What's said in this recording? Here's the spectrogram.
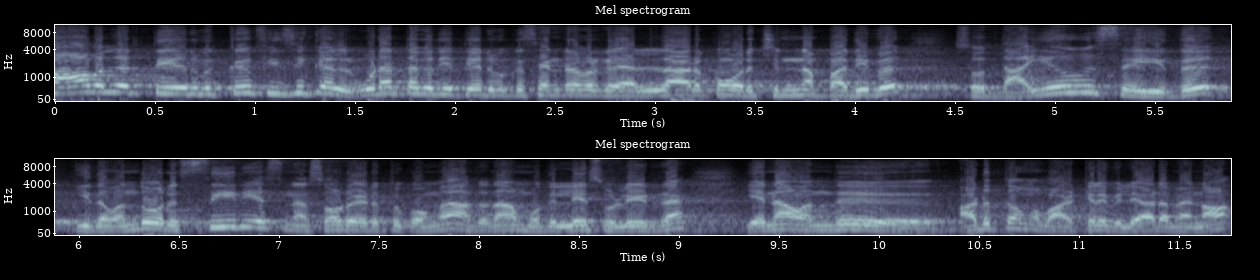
காவலர் தேர்வுக்கு ஃபிசிக்கல் உடற்தகுதி தேர்வுக்கு சென்றவர்கள் எல்லாருக்கும் ஒரு சின்ன பதிவு. ஸோ தயவு செய்து இதை வந்து ஒரு சீரியஸ்னஸோடு எடுத்துக்கோங்க. அதை தான் முதல்ல சொல்லிடுறேன். ஏன்னா வந்து அடுத்தவங்க வாழ்க்கையில் விளையாட வேணாம்.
